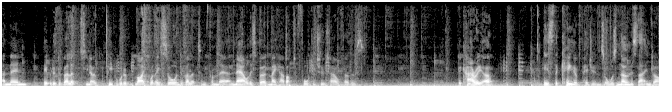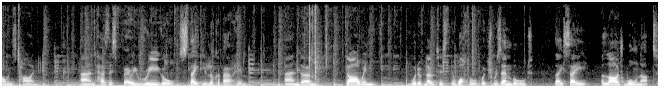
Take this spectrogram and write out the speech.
and then it would have developed, you know, people would have liked what they saw and developed them from there. And now this bird may have up to 42 tail feathers. The carrier is the king of pigeons, or was known as that in Darwin's time, and has this very regal, stately look about him. And um, Darwin would have noticed the wattle, which resembled, they say, a large walnut.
